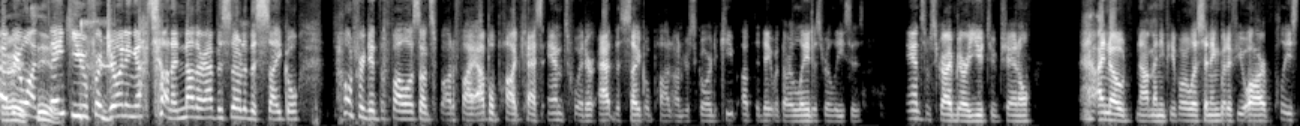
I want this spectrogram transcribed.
everyone, see you. thank you for joining us on another episode of The Cycle. Don't forget to follow us on Spotify, Apple Podcasts, and Twitter at the CyclePod underscore to keep up to date with our latest releases. And subscribe to our YouTube channel. I know not many people are listening, but if you are, please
